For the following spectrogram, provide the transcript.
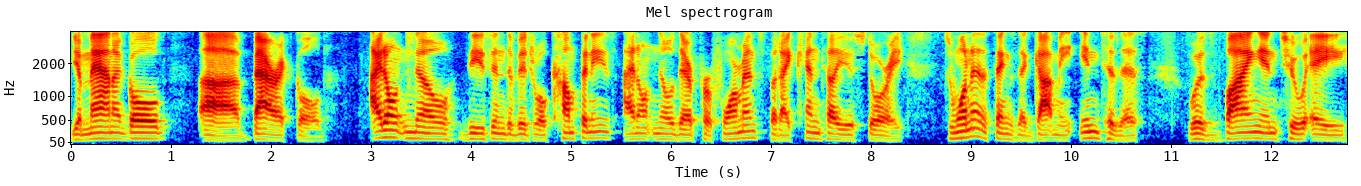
Yamana Gold, uh, Barrick Gold. I don't know these individual companies. I don't know their performance, but I can tell you a story. It's one of the things that got me into this was buying into a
